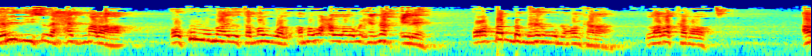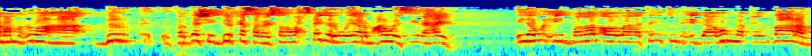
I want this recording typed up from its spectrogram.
yaridiisuna xad ma laha oo kullu maa yutamawal ama wax allala wixii nafci leh oo dhanba meher wuu noqon karaa. Laba kabood ama muxuu ahaa bir fargashii bir ka samaysanoo wax iska yar weeyaano macno way sii lahayn iyo wixii badan oo waataytum xidaahunna qindaaran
